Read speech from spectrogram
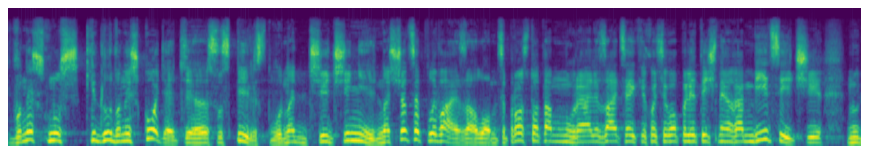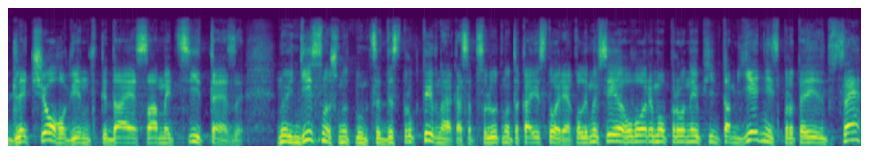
вони ж ну шкідли, вони шкодять е, суспільству. На чи, чи ні? На що це впливає загалом? Це просто там ну реалізація якихось його політичних амбіцій, чи ну для чого він вкидає саме ці тези? Ну і дійсно ж ну, ну це деструктивна якась абсолютно така історія. Коли ми всі говоримо про необхідність там єдність, про те все,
